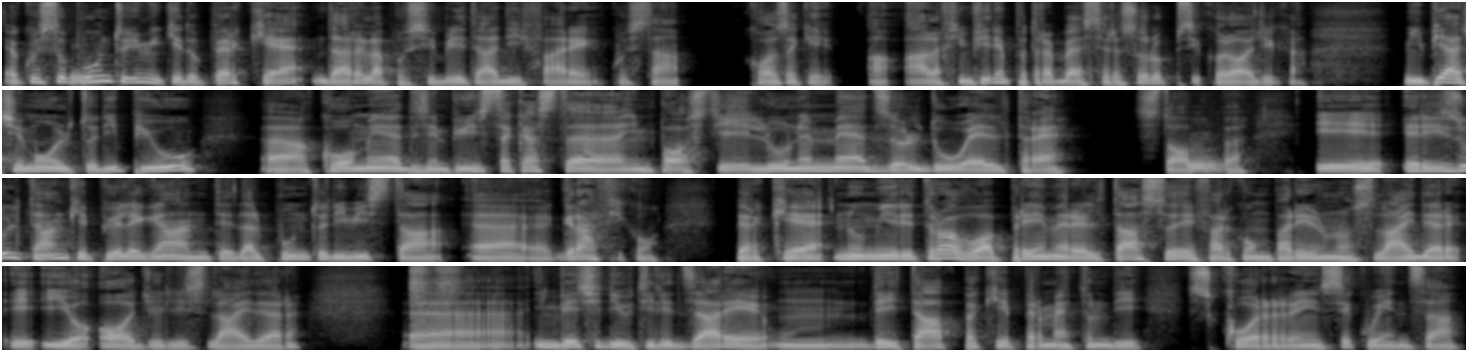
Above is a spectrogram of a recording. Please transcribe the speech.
E a questo sì. punto io mi chiedo perché dare la possibilità di fare questa cosa che alla fin fine potrebbe essere solo psicologica. Mi piace molto di più uh, come ad esempio Instacast eh, imposti l'1,5, il 2 e il 3 stop mm. e, e, risulta anche più elegante dal punto di vista uh, grafico perché non mi ritrovo a premere il tasto e far comparire uno slider e io odio gli slider eh, invece di utilizzare un, dei tap che permettono di scorrere in sequenza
